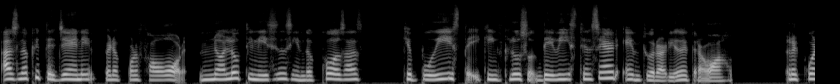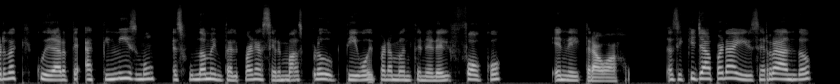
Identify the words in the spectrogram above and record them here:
Haz lo que te llene, pero por favor, no lo utilices haciendo cosas que pudiste y que incluso debiste hacer en tu horario de trabajo. Recuerda que cuidarte a ti mismo es fundamental para ser más productivo y para mantener el foco en el trabajo. Así que ya para ir cerrando,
